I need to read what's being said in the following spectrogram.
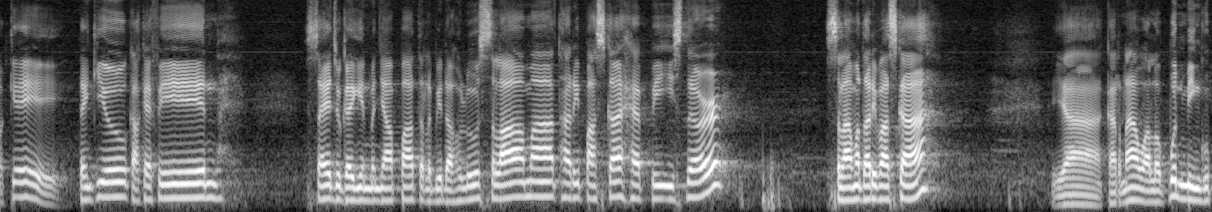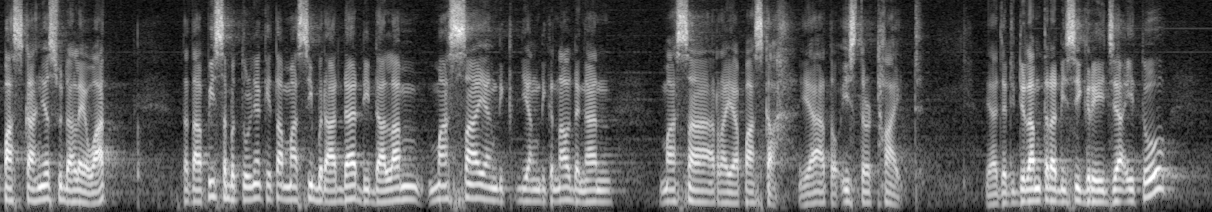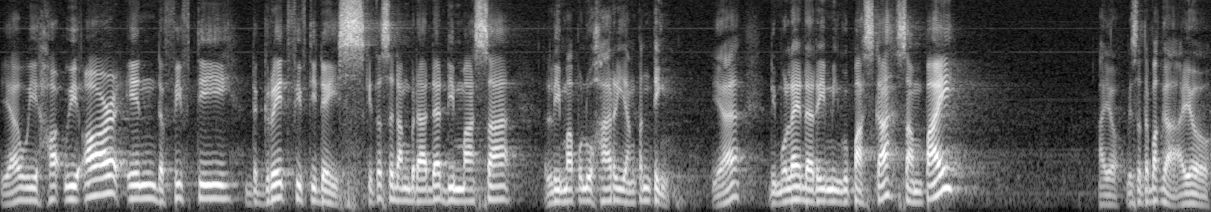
Oke, thank you Kak Kevin. Saya juga ingin menyapa terlebih dahulu. Selamat Hari Paskah, Happy Easter. Selamat Hari Paskah. Ya, karena walaupun Minggu Paskahnya sudah lewat, tetapi sebetulnya kita masih berada di dalam masa yang di, yang dikenal dengan masa Raya Paskah, ya atau Easter Tide. Ya, jadi dalam tradisi gereja itu, ya we we are in the 50 the great 50 days. Kita sedang berada di masa 50 hari yang penting, ya. Dimulai dari Minggu Paskah sampai Ayo, bisa tebak gak? Ayo.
